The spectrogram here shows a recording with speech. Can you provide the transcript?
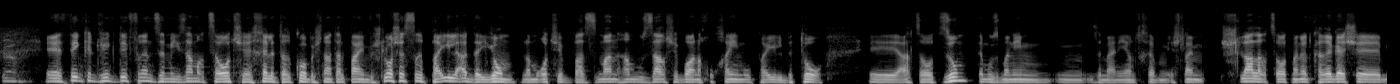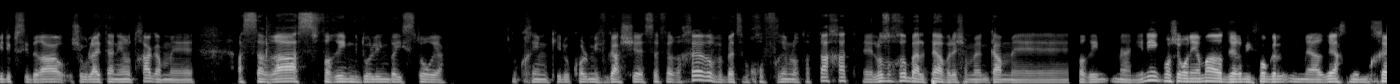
כן. Uh, Think and Drink Different זה מיזם הרצאות שהחל את דרכו בשנת 2013, פעיל עד היום, למרות שבזמן המוזר שבו אנחנו חיים הוא פעיל בתור uh, הרצאות זום. אתם מוזמנים, אם זה מעניין אתכם, יש להם שלל הרצאות מעניינות. כרגע יש uh, בדיוק סדרה שאולי תעניין אותך, גם uh, עשרה ספרים גדולים בהיסטוריה. לוקחים כאילו כל מפגש אה, ספר אחר ובעצם חופרים לו את התחת. אה, לא זוכר בעל פה, אבל יש שם גם אה, דברים מעניינים. כמו שרוני אמר, ג'רמי פוגל מארח מומחה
